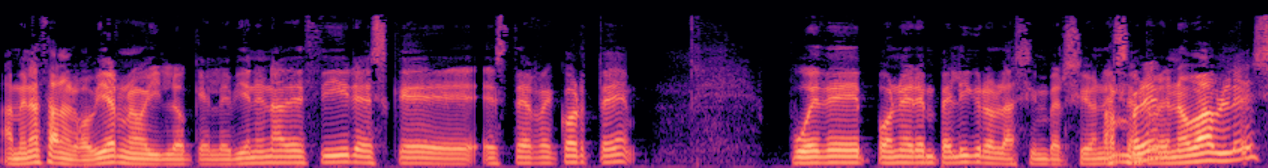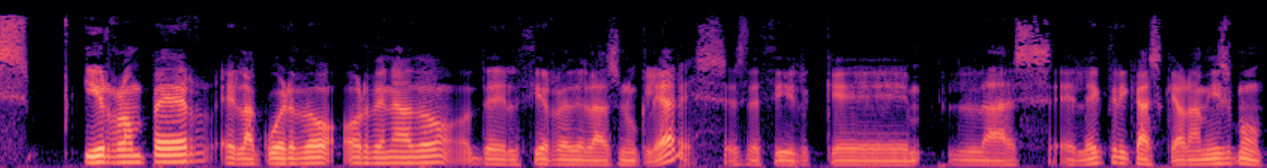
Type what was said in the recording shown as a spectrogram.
amenazan al gobierno. Y lo que le vienen a decir es que este recorte puede poner en peligro las inversiones Hombre. en renovables y romper el acuerdo ordenado del cierre de las nucleares. Es decir, que las eléctricas que ahora mismo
